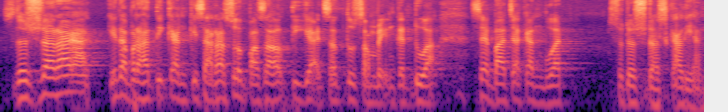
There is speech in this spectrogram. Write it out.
Saudara-saudara, kita perhatikan kisah Rasul pasal 3 ayat 1 sampai yang kedua. Saya bacakan buat saudara-saudara sekalian.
